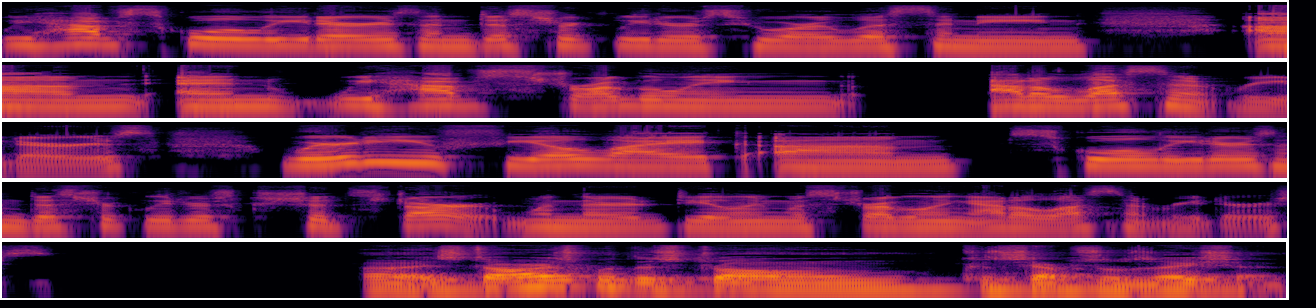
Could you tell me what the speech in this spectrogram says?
we have school leaders and district leaders who are listening um, and we have struggling adolescent readers. Where do you feel like um, school leaders and district leaders should start when they're dealing with struggling adolescent readers? Uh, it starts with a strong conceptualization.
